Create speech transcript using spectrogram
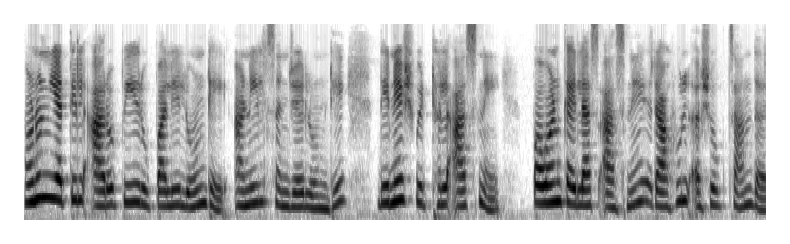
म्हणून यातील आरोपी रुपाली लोंढे अनिल संजय लोंढे दिनेश विठ्ठल आसने पवन कैलास आसने राहुल अशोक चांदर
